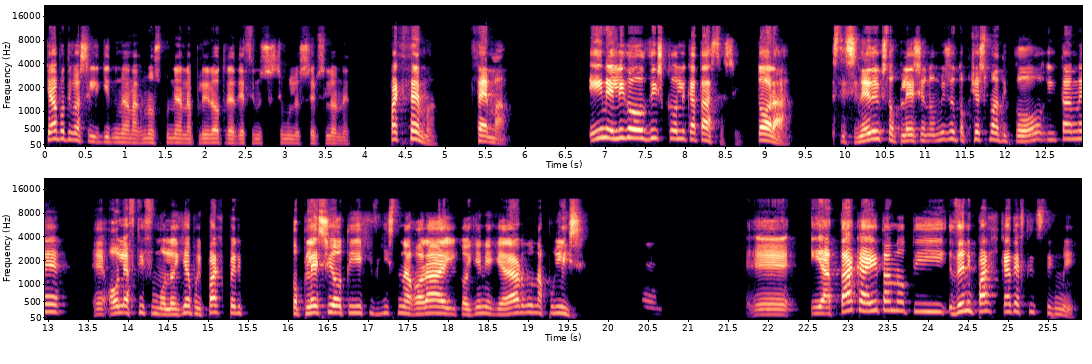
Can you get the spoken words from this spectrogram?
και από τη Βασιλική την Αναγνώση που είναι αναπληρώτρια Διευθύνουσα Σύμβουλο της ΕΕ. Υπάρχει θέμα. Θέμα. Είναι λίγο δύσκολη κατάσταση. Τώρα, στη συνέντευξη στο πλαίσιο, νομίζω το πιο σημαντικό ήταν ε, όλη αυτή η φημολογία που υπάρχει περί το πλαίσιο ότι έχει βγει στην αγορά η οικογένεια Γεράρδου να πουλήσει. Ναι. Ε, η ατάκα ήταν ότι δεν υπάρχει κάτι αυτή τη στιγμή.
